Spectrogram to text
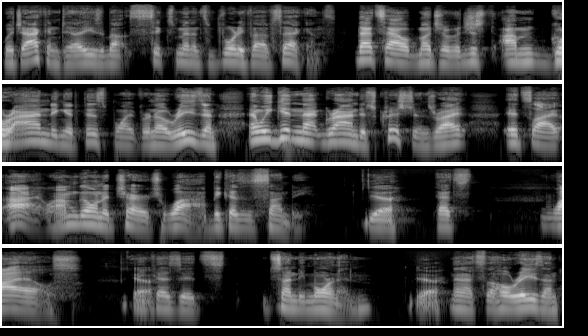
which I can tell you is about six minutes and 45 seconds. That's how much of it just I'm grinding at this point for no reason. And we get in that grind as Christians, right? It's like, all right, well, I'm going to church. Why? Because it's Sunday. Yeah. That's why else? Yeah. Because it's Sunday morning. Yeah. And that's the whole reason.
